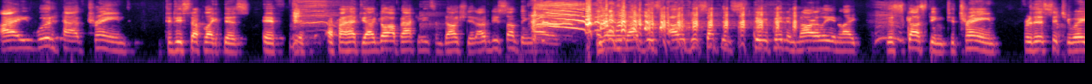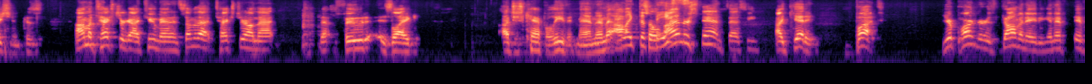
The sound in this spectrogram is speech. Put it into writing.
I would have trained to do stuff like this if if, if I had to. I'd go out back and eat some dog shit. I would do something. You know I mean? Just, I would do something stupid and gnarly and like disgusting to train for this situation because I'm a texture guy too, man. And some of that texture on that that food is like, I just can't believe it, man. And I, Like the so face? I understand, Fessy. I get it, but your partner is dominating, and if if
